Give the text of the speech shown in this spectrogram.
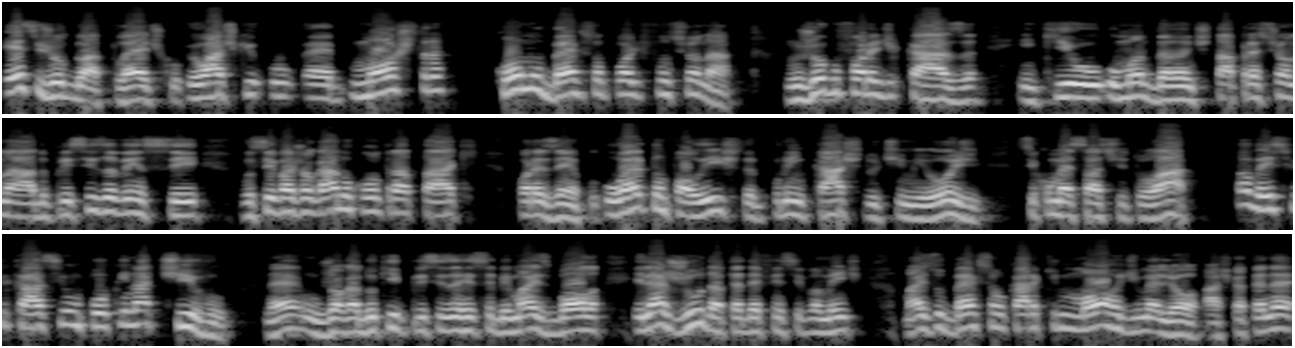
Esse jogo do Atlético, eu acho que é, mostra como o Bergson pode funcionar. Num jogo fora de casa, em que o, o mandante está pressionado, precisa vencer, você vai jogar no contra-ataque. Por exemplo, o Elton Paulista, para o encaixe do time hoje, se começasse titular, talvez ficasse um pouco inativo, né? Um jogador que precisa receber mais bola, ele ajuda até defensivamente, mas o Bergson é um cara que morde melhor. Acho que até né,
